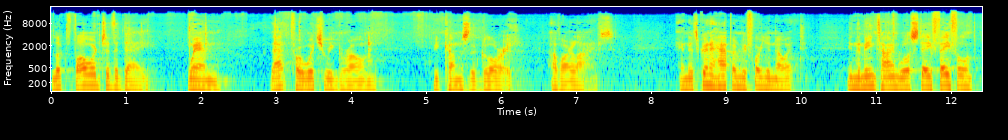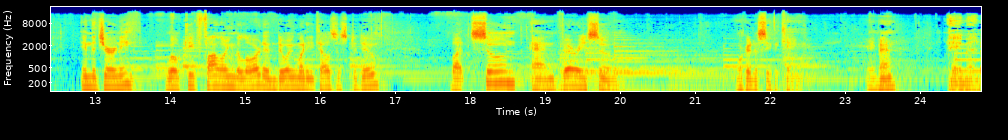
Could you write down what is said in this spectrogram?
look forward to the day when that for which we groan becomes the glory of our lives. And it's going to happen before you know it. In the meantime, we'll stay faithful in the journey. We'll keep following the Lord and doing what He tells us to do. But soon and very soon, we're going to see the King. Amen. Amen.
